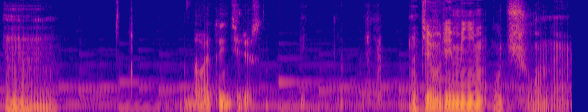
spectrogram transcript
Угу. Но это интересно. Тем временем ученые.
